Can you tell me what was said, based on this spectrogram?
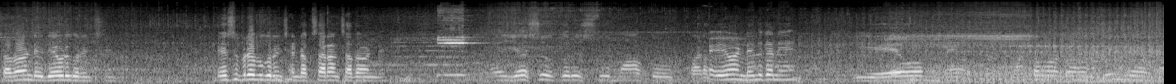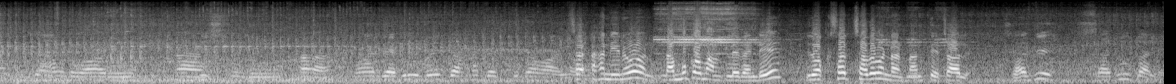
చదవండి దేవుడి గురించి. యేసుప్రభు గురించి అండి ఒకసారి అని చదవండి. యేసు క్రీస్తు మాకు పడ ఏమండి ఎందుకని? ఏవో మేము మొట్టమొదటి మేము రాముడు వారు. కృష్ణుడు. వారి దగ్గరికి పోయి దండం నేను నమ్ముకోమనట్లేదండి ఇది ఒకసారి చదవండి అంటున్నా అంతే చాలు. చదివి చదువుతాలే.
